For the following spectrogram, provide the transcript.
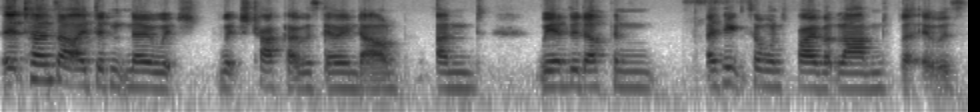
it turns out I didn't know which which track I was going down, and we ended up in I think someone's private land, but it was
